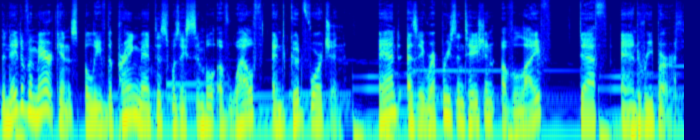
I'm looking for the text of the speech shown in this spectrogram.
The Native Americans believed the praying mantis was a symbol of wealth and good fortune, and as a representation of life, death, and rebirth.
